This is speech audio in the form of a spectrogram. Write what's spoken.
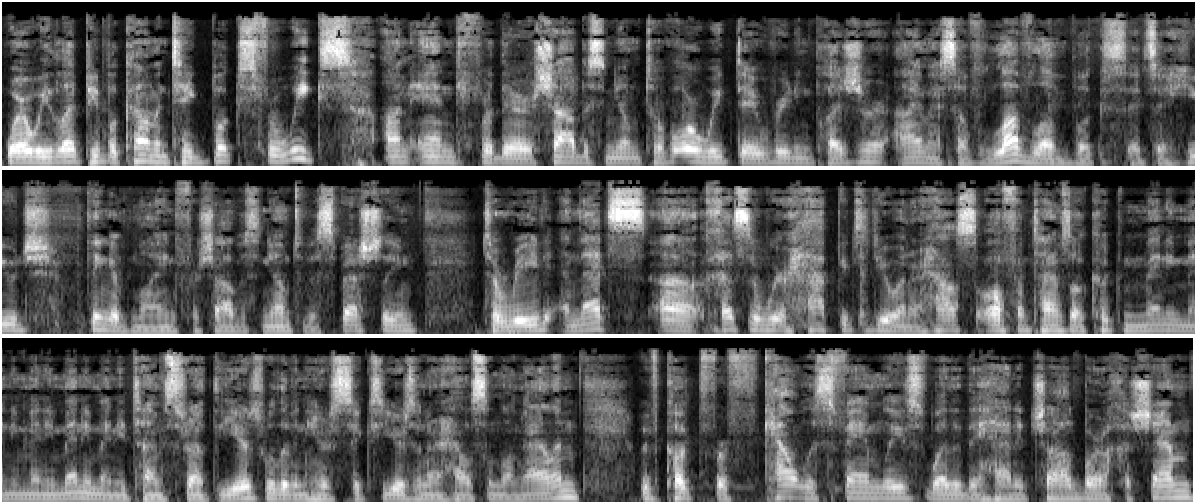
where we let people come and take books for weeks on end for their Shabbos and Yom Tov or weekday reading pleasure. I myself love, love books. It's a huge thing of mine for Shabbos and Yom Tov, especially to read. And that's uh, chesed we're happy to do in our house. Oftentimes I'll cook many, many, many, many, many times throughout the years. We're living here six years in our house in Long Island. We've cooked for countless families, whether they had a child, Baruch Hashem,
